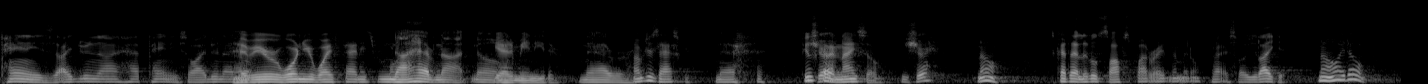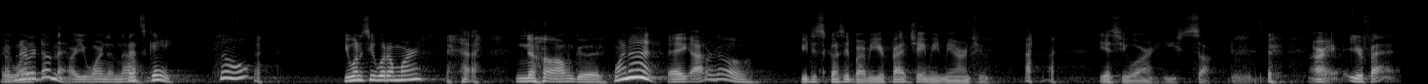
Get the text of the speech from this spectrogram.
Panties. I do not have panties, so I do not. Have know. you ever worn your wife's panties before? No, I have not. No. Yeah, me neither. Never. I'm just asking. Never. Feels sure? kind of nice though. You sure? No, it's got that little soft spot right in the middle. Right. So you like it? No, I don't. Are I've never done that. Are you wearing them now? That's gay. No. you want to see what I'm wearing? no, I'm good. Why not? Hey, I don't know. You're disgusted by me. You're fat shaming me, aren't you? yes, you are. You suck, dude. All right. You're fat.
